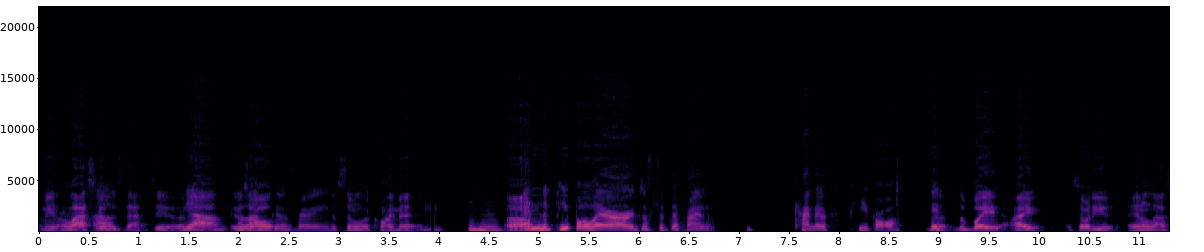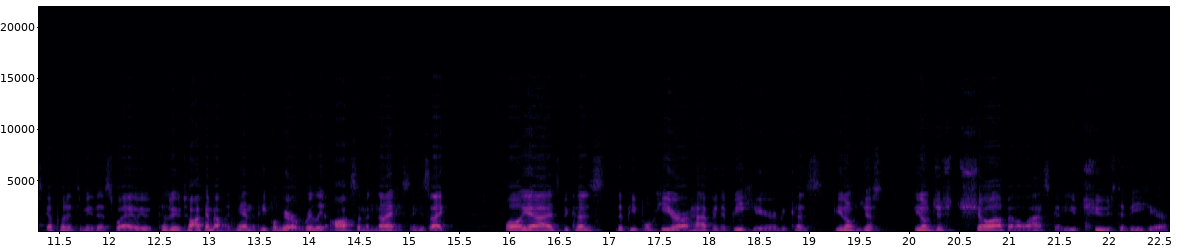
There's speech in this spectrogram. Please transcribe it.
I mean, Alaska Um, was that too. I mean, yeah, it was Alaska all was very. a similar climate, and Mhm. um, and the people there are the just a people, different kind of people. the, It- the way I somebody in Alaska put it to me this way because we, were talking about like man the people here are really awesome and nice and he's like well yeah it's because the people here are happy to be here because you don't just you don't just show up in Alaska you choose to be here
